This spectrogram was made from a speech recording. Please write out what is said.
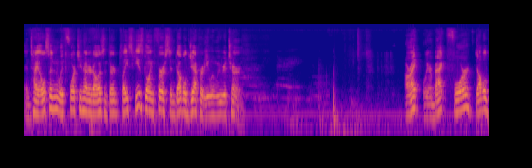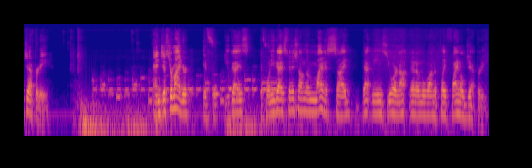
And Ty Olsson with $1,400 in third place. He's going first in Double Jeopardy when we return. All right, we are back for Double Jeopardy. And just a reminder, if you guys, if one of you guys finish on the minus side, that means you are not going to move on to play Final Jeopardy.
